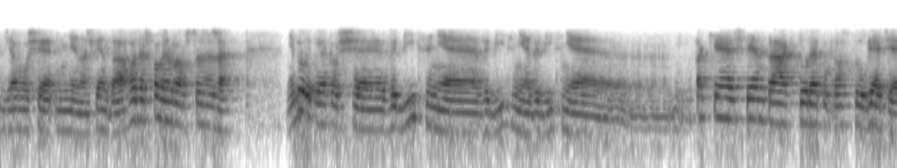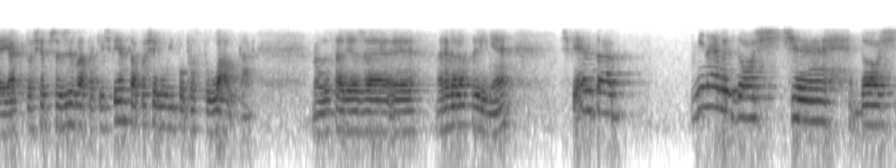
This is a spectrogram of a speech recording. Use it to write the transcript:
działo się u mnie na święta, chociaż powiem Wam szczerze, że nie były to jakoś e, wybitnie, wybitnie, wybitnie e, takie święta, które po prostu, wiecie, jak to się przeżywa takie święta, to się mówi po prostu wow, tak. Na zasadzie, że e, rewelacyjnie. Święta minęły dość, dość,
